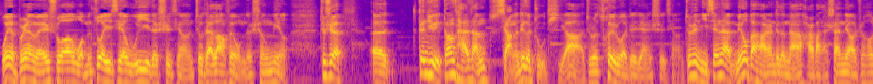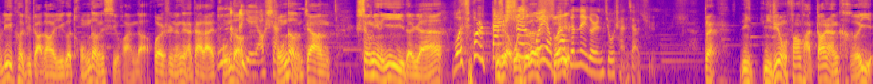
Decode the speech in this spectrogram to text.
我也不认为说我们做一些无意义的事情就在浪费我们的生命。就是，呃。根据刚才咱们想的这个主题啊，就是脆弱这件事情，就是你现在没有办法让这个男孩把他删掉之后，立刻去找到一个同等喜欢的，或者是能给他带来同等同等这样生命意义的人。我就是单身，我也不要跟那个人纠缠下去。对你，你这种方法当然可以，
